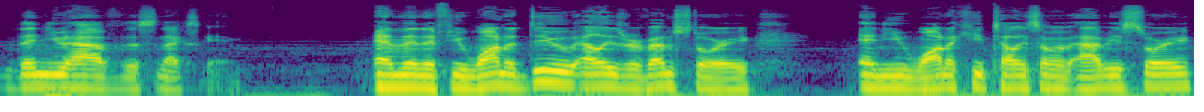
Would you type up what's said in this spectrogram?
then you have this next game and then if you want to do Ellie's revenge story and you want to keep telling some of Abby's story,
